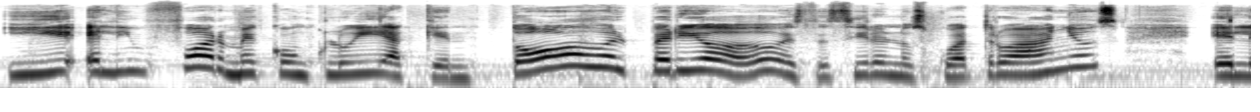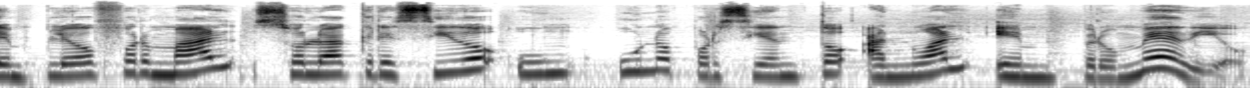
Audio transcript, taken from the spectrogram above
y el informe concluía que en todo el periodo, es decir, en los cuatro años, el empleo formal solo ha crecido un 1% anual en promedio.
